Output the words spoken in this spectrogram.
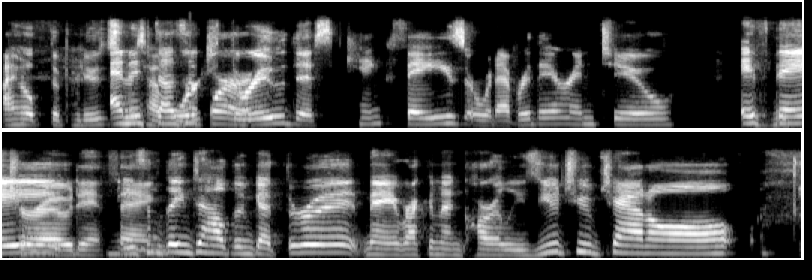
I hope the producers have worked work. through this kink phase or whatever they're into. If they need something to help them get through it, may I recommend Carly's YouTube channel?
